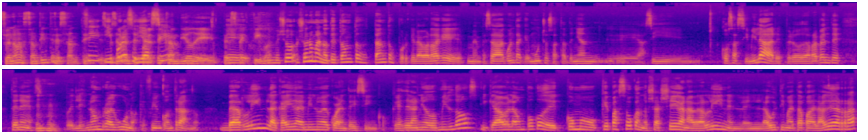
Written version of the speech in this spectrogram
Suena bastante interesante. Sí, y por especialmente eso- y por así, ese cambio de Eh, perspectiva. yo, yo no me anoté tantos, tantos porque la verdad que me empecé a dar cuenta que muchos hasta tenían eh, así cosas similares, pero de repente tenés, les nombro algunos que fui encontrando. Berlín, la caída de 1945, que es del año 2002 y que habla un poco de cómo, qué pasó cuando ya llegan a Berlín en, en la última etapa de la guerra,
